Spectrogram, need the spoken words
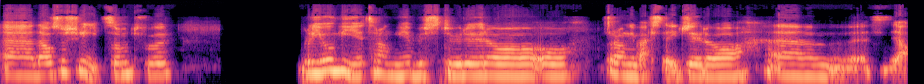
Eh, Det er også slitsomt, for det blir jo mye trange bussturer og, og trange backstager og eh, Ja.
